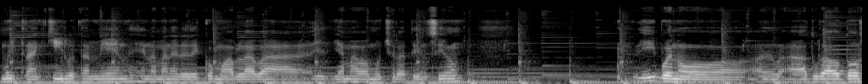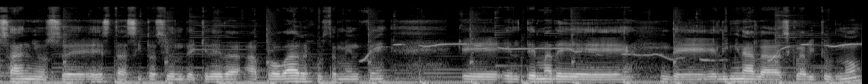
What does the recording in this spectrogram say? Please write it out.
muy tranquilo también en la manera de cómo hablaba, llamaba mucho la atención. Y bueno, ha, durado dos años eh, esta situación de querer aprobar justamente eh, el tema de, eliminar la esclavitud, ¿no?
